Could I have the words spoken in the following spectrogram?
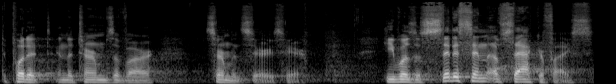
to put it in the terms of our sermon series here. He was a citizen of sacrifice.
